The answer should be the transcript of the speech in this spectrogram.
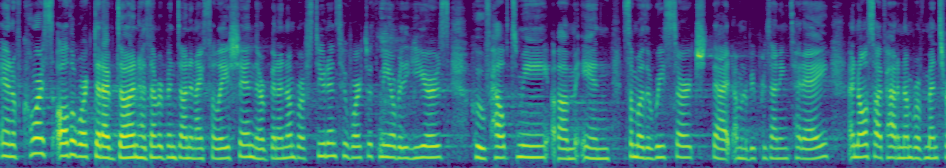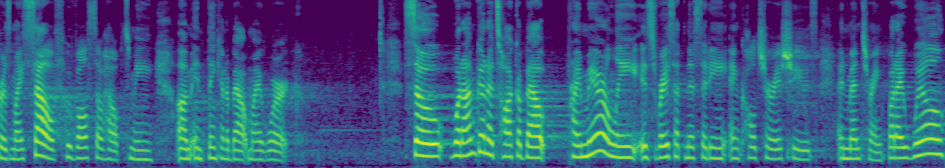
And of course, all the work that I've done has never been done in isolation. There have been a number of students who've worked with me over the years who've helped me um, in some of the research that I'm going to be presenting today. And also I've had a number of mentors myself who've also helped me um, in thinking about my work. So what I'm going to talk about primarily is race, ethnicity, and culture issues and mentoring. But I will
